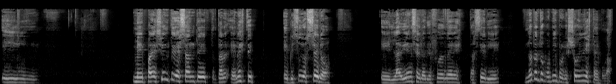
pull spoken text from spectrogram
y me pareció interesante tratar en este episodio cero eh, la evidencia de lo que fue ver esta serie. No tanto por mí, porque yo viví esta época.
